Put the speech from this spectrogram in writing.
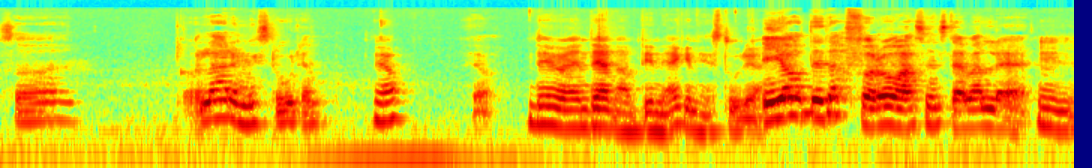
Så å lære om historien. Ja, Det er jo en del av din egen historie. Ja, det er derfor òg jeg syns det er veldig Mm.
